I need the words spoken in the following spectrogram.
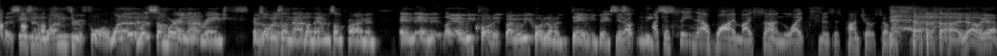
season one through four, one of the, somewhere in that range. It was always on that on Amazon Prime, and and and like we quote it. I mean, we quote it on a daily basis. You know. I can see now why my son likes Mrs. Pancho so much. I know, yeah.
